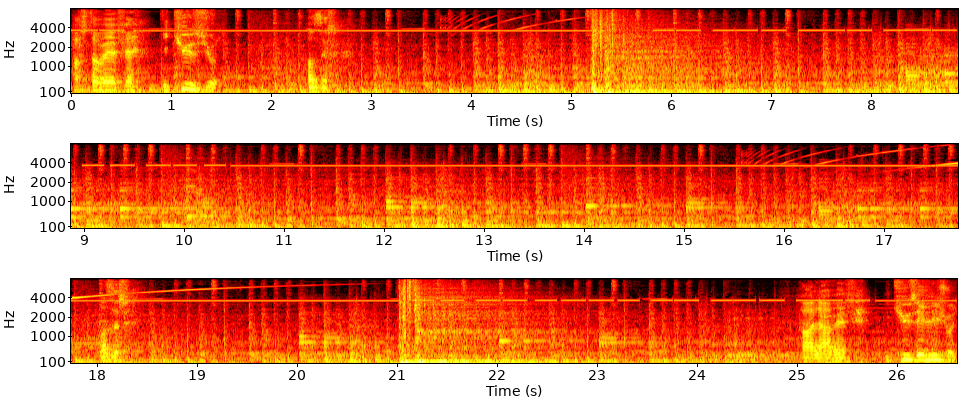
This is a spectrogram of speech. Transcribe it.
Hasta VF 200 jül. Hazır. Hazır. Hala VF 250 jül.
